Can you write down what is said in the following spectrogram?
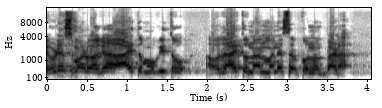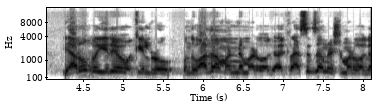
ಎವಿಡೆನ್ಸ್ ಮಾಡುವಾಗ, ಆಯ್ತು, ಮುಗೀತು. ಹೌದಾಯ್ತು, ನಾನು ಮನೆ ಸೇರ್ಕೊ ಅನ್ನೋದು ಬೇಡ. ಯಾರೋ ಒಬ್ಬ ಹಿರಿಯ ವಕೀಲರು ಒಂದು ವಾದ ಮಂಡನೆ ಮಾಡುವಾಗ ಕ್ಲಾಸ್ ಎಕ್ಸಾಮಿನೇಷನ್ ಮಾಡುವಾಗ,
